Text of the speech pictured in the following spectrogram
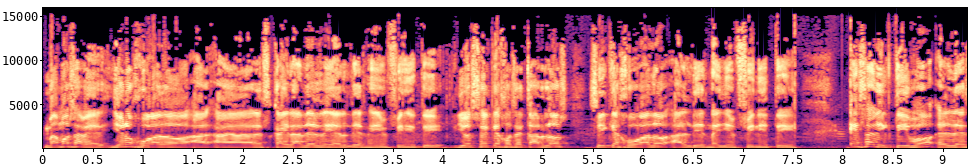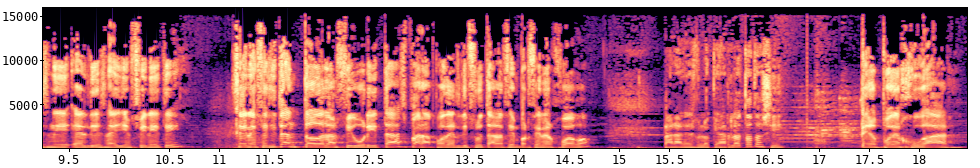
Vamos a ver, yo no he jugado al Skylanders ni al Disney Infinity. Yo sé que José Carlos sí que ha jugado al Disney Infinity. ¿Es adictivo el Disney, el Disney Infinity? ¿Se necesitan todas las figuritas para poder disfrutar al 100% el juego? Para desbloquearlo todo sí. Pero puedes jugar.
